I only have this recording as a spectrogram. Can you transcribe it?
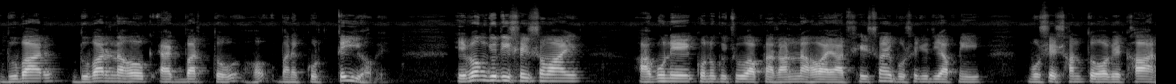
দুবার দুবার না হোক, একবার তো মানে করতেই হবে। এবং যদি সেই সময় আগুনে কোনো কিছু আপনার রান্না হয় আর সেই সময় বসে যদি আপনি বসে শান্তভাবে খান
